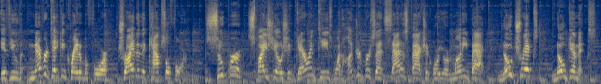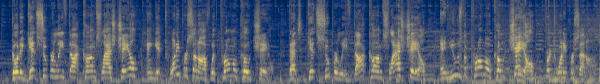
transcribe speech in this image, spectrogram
If you've never taken kratom before, try it in the capsule form. Super Speciosa guarantees 100% satisfaction or your money back. No tricks, no gimmicks. Go to getsuperleaf.com slash chael and get 20% off with promo code chael. That's getsuperleaf.com slash chael and use the promo code chael for 20% off.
